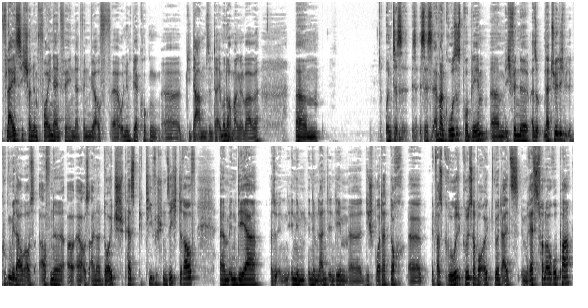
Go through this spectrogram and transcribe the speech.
fleißig schon im Vorhinein verhindert, wenn wir auf äh, Olympia gucken. Äh, die Damen sind da immer noch Mangelware. Ähm, und das, es ist einfach ein großes Problem. Ähm, ich finde, also natürlich gucken wir da auch aus, auf eine, äh, aus einer deutsch-perspektivischen Sicht drauf, ähm, in der, also in, in, dem, in dem Land, in dem äh, die Sportart doch äh, etwas grö größer beäugt wird als im Rest von Europa.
